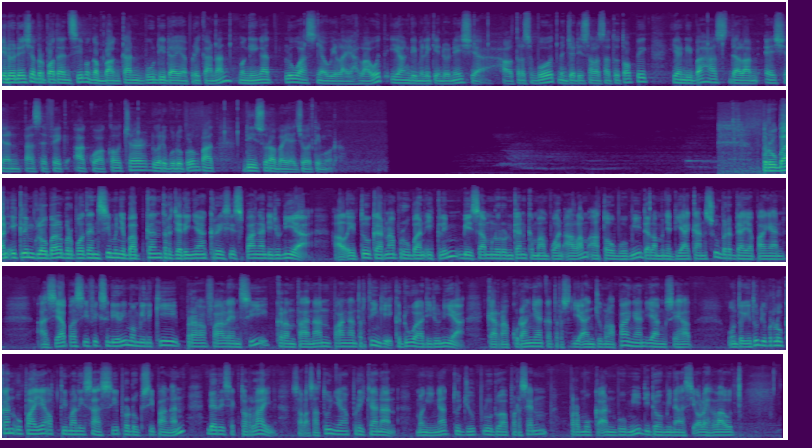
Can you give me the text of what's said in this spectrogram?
Indonesia berpotensi mengembangkan budidaya perikanan mengingat luasnya wilayah laut yang dimiliki Indonesia. Hal tersebut menjadi salah satu topik yang dibahas dalam Asian Pacific Aquaculture 2024 di Surabaya, Jawa Timur. Perubahan iklim global berpotensi menyebabkan terjadinya krisis pangan di dunia. Hal itu karena perubahan iklim bisa menurunkan kemampuan alam atau bumi dalam menyediakan sumber daya pangan. Asia Pasifik sendiri memiliki prevalensi kerentanan pangan tertinggi kedua di dunia karena kurangnya ketersediaan jumlah pangan yang sehat. Untuk itu diperlukan upaya optimalisasi produksi pangan dari sektor lain, salah satunya perikanan, mengingat 72 persen permukaan bumi didominasi oleh laut.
